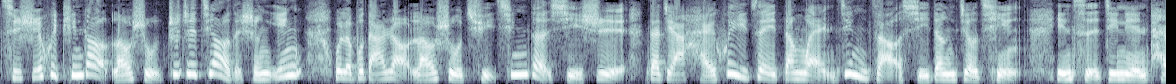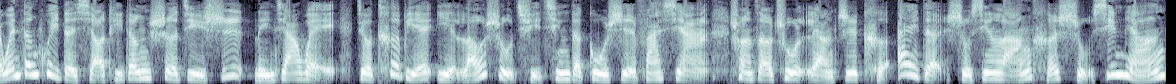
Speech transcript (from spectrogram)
此时会听到老鼠吱吱叫的声音。为了不打扰老鼠娶亲的喜事，大家还会在当晚尽早熄灯就寝。因此，今年台湾灯会的小提灯设计师林家伟就特别以老鼠娶亲的故事发想创。造出两只可爱的鼠新郎和鼠新娘，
